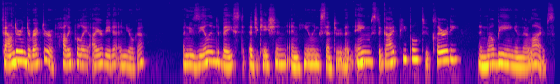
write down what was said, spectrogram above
Founder and director of Halepule Ayurveda and Yoga, a New Zealand based education and healing center that aims to guide people to clarity and well being in their lives.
